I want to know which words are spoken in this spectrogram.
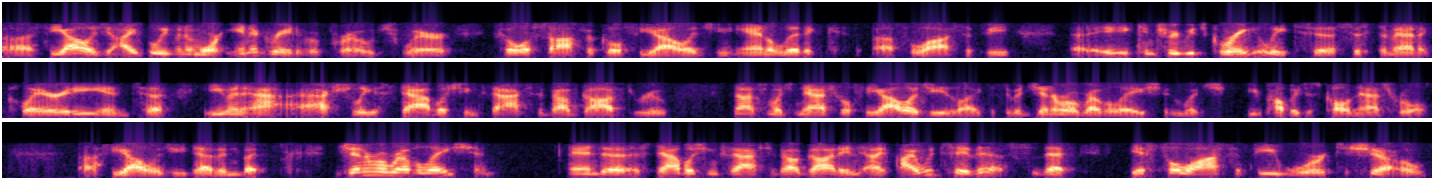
uh, theology. I believe in a more integrative approach where philosophical theology, analytic uh, philosophy, it contributes greatly to systematic clarity and to even a- actually establishing facts about God through not so much natural theology like this, but general revelation, which you probably just call natural uh, theology, Devin, but general revelation and uh, establishing facts about God. And I, I would say this, that if philosophy were to show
